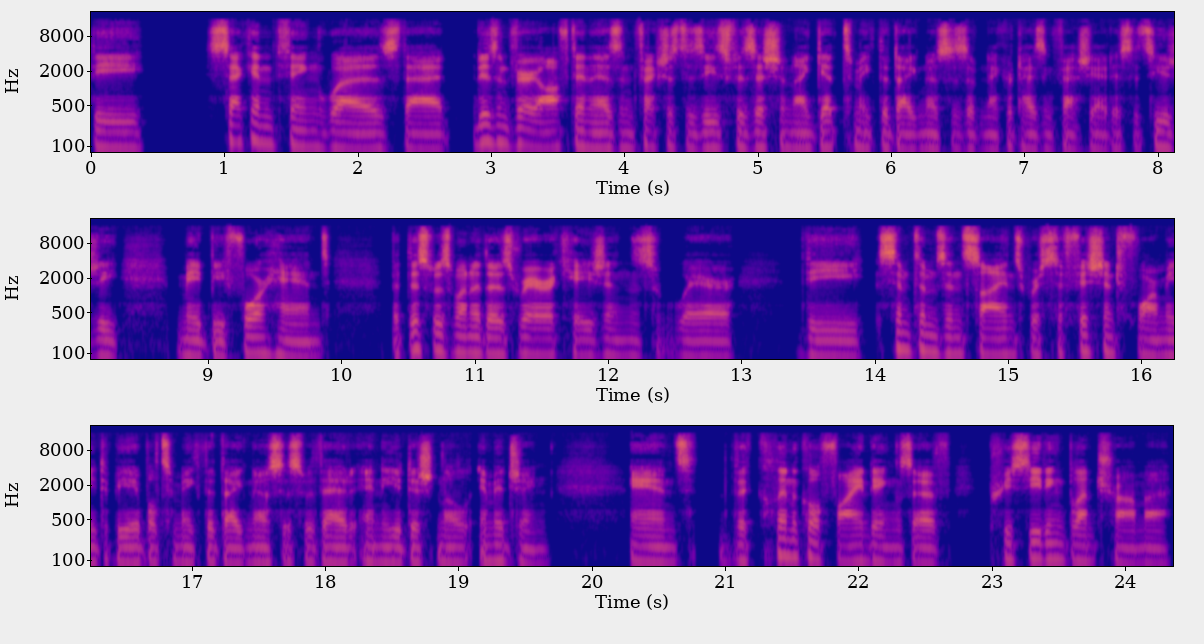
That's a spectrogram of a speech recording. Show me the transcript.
The second thing was that it isn't very often as infectious disease physician I get to make the diagnosis of necrotizing fasciitis. It's usually made beforehand, but this was one of those rare occasions where the symptoms and signs were sufficient for me to be able to make the diagnosis without any additional imaging and the clinical findings of preceding blunt trauma,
